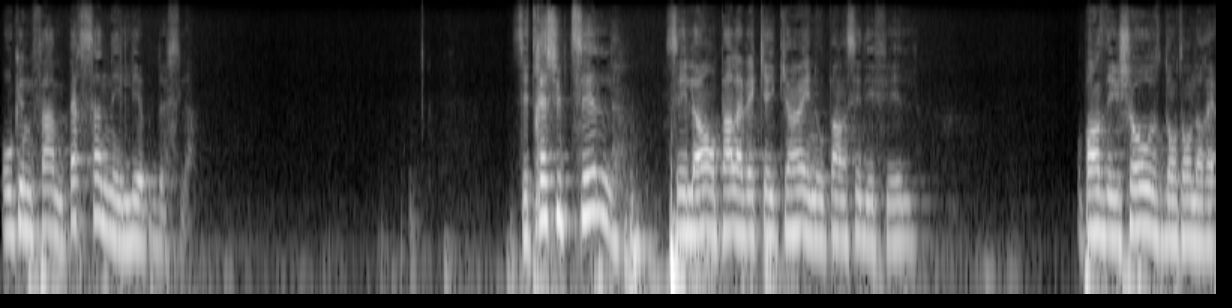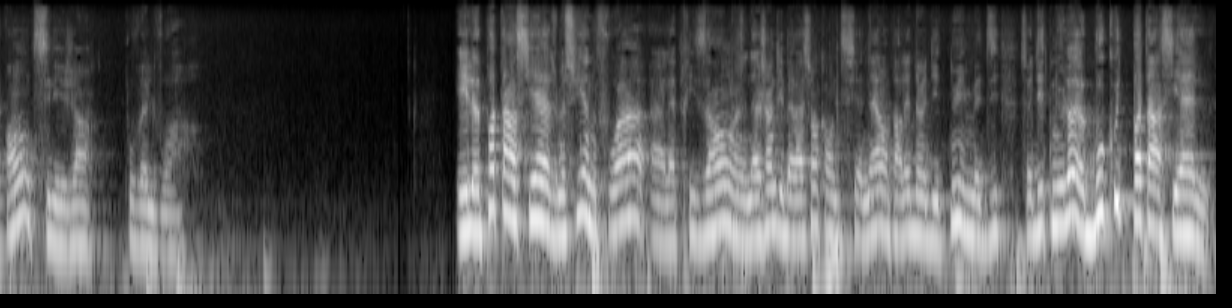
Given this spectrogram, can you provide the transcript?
aucune femme, personne n'est libre de cela. C'est très subtil, c'est là, on parle avec quelqu'un et nos pensées défilent. On pense des choses dont on aurait honte si les gens pouvaient le voir. Et le potentiel, je me souviens une fois à la prison, un agent de libération conditionnelle, on parlait d'un détenu, il me dit, ce détenu-là a beaucoup de potentiel.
